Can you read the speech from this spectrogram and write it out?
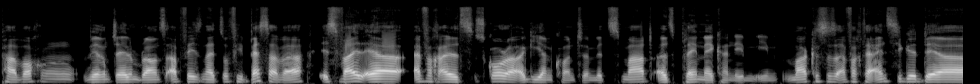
paar Wochen während Jalen Browns Abwesenheit so viel besser war, ist, weil er einfach als Scorer agieren konnte, mit Smart als Playmaker neben ihm. Marcus ist einfach der Einzige, der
